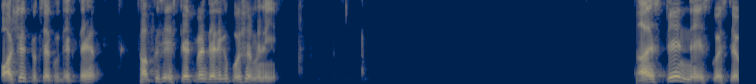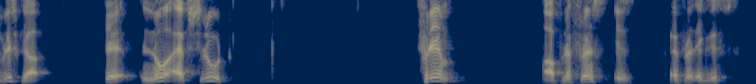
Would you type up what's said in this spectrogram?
پارشل پکچر کو دیکھتے ہیں، تو ہم کسی اسٹیٹمنٹ دینے کی پوزیشن میں نہیں آئنسٹین نے اس کو اسٹیبلش کیا کہ no absolute frame of reference is reference exist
